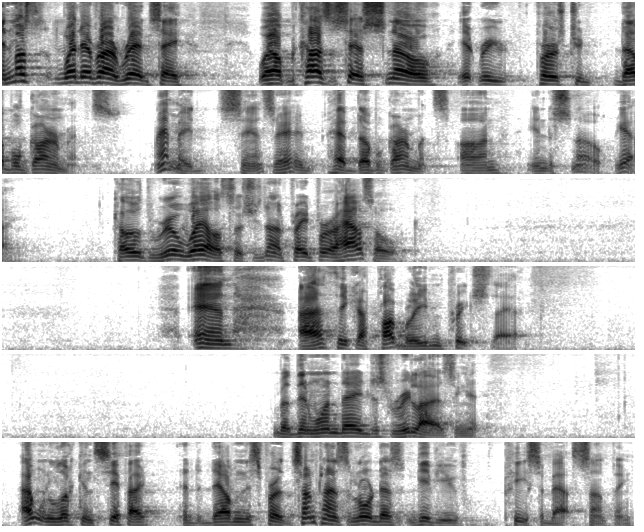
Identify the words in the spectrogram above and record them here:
And most whatever I read say, well, because it says snow, it refers to double garments. That made sense. They had double garments on in the snow. Yeah. Clothed real well, so she's not afraid for her household. And I think I probably even preached that. But then one day, just realizing it, I want to look and see if I can delve in this further. Sometimes the Lord doesn't give you peace about something.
